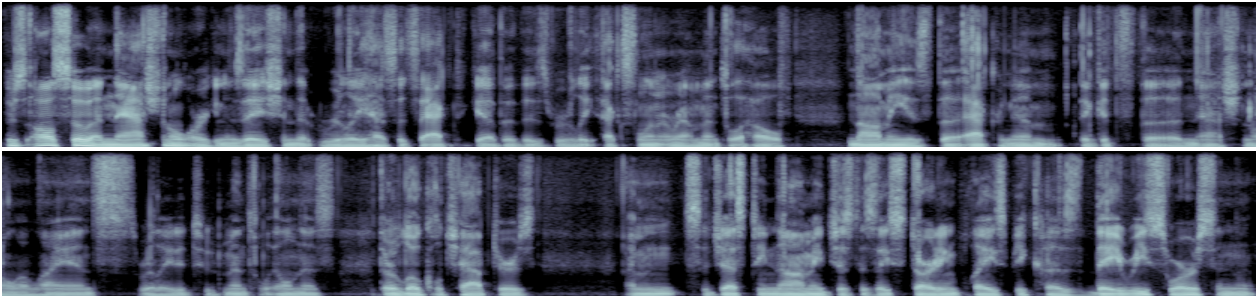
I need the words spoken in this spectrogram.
There's also a national organization that really has its act together that is really excellent around mental health. NAMI is the acronym. I think it's the National Alliance related to mental illness. Their local chapters. I'm suggesting NAMI just as a starting place because they resource and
